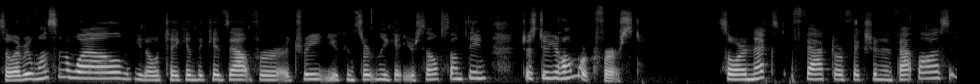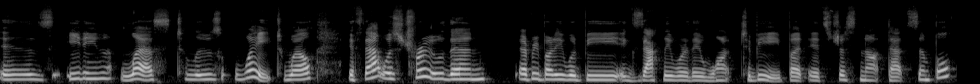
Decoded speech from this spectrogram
So every once in a while, you know, taking the kids out for a treat, you can certainly get yourself something. Just do your homework first. So our next fact or fiction in fat loss is eating less to lose weight. Well, if that was true, then everybody would be exactly where they want to be, but it's just not that simple.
